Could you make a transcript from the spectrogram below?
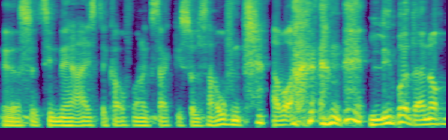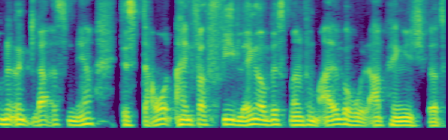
Das jetzt hinterher heißt, der Kaufmann hat gesagt, ich soll saufen. Aber lieber dann noch einem Glas mehr. Das dauert einfach viel länger, bis man vom Alkohol abhängig wird,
